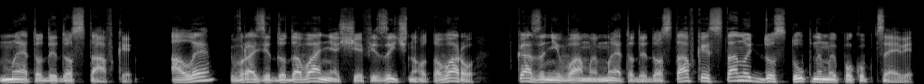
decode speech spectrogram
методи доставки. Але в разі додавання ще фізичного товару вказані вами методи доставки стануть доступними покупцеві.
